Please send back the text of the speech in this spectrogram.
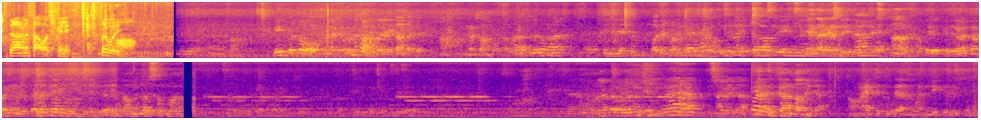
ഇതാണ് തവക്കൽ. ഇവിടെ പോര്. ഈ ഇവിടുത്തെ ഓഫറിനൊക്കെ ഒന്ന് പറഞ്ഞത് ഈ തണ്ടൊക്കെ എടുക്കാൻ തന്നില്ല നന്നായിട്ട് കൂടാൻ വണ്ടി കയറി പോകും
